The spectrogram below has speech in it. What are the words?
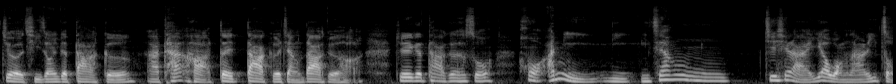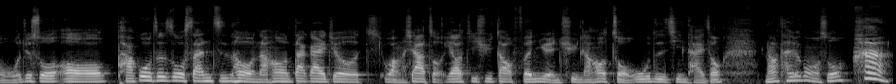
就有其中一个大哥啊，他哈对大哥讲大哥好了，就一个大哥说：“哦啊，你你你这样接下来要往哪里走？”我就说：“哦，爬过这座山之后，然后大概就往下走，要继续到分园去，然后走乌日进台中。”然后他就跟我说：“哈，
